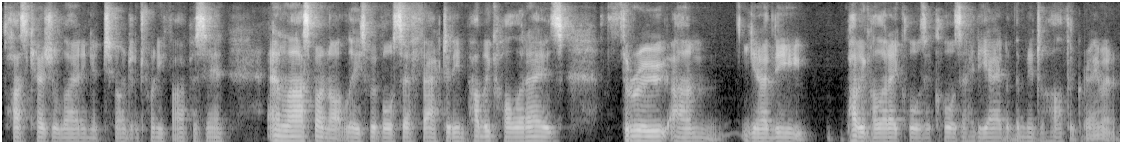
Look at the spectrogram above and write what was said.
plus casual loading at 225%. And last but not least, we've also factored in public holidays through, um, you know, the public holiday clause or clause 88 of the mental health agreement.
